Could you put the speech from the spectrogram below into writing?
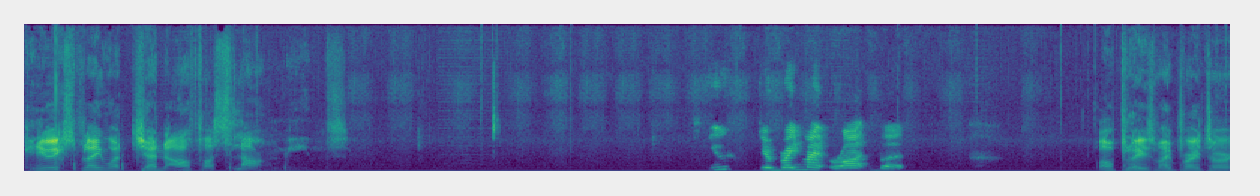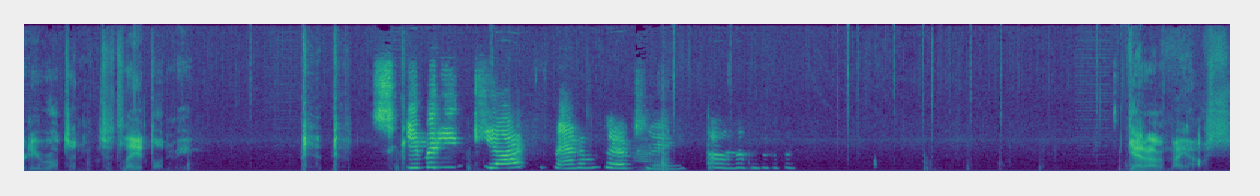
Can you explain what Gen Alpha slang means? You, your brain might rot, but Oh please, my brain's already rotten. Just lay it on me. Skibbity cat, fanum taxing. Get out of my house.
